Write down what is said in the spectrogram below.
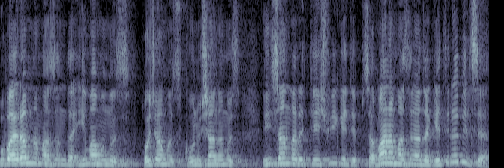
Bu bayram namazında imamımız, hocamız, konuşanımız insanları teşvik edip sabah namazına da getirebilse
